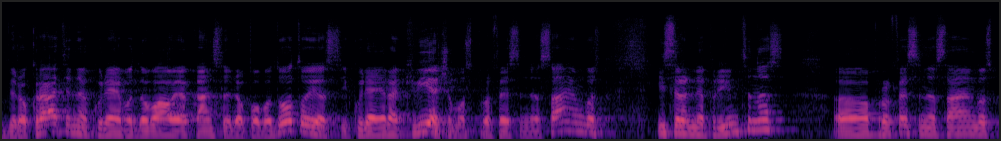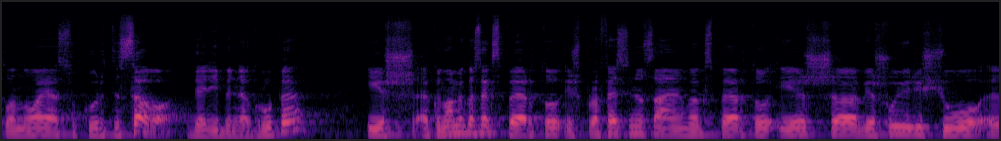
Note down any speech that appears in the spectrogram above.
biurokratinę, kuriai vadovauja kanclerio pavaduotojas, į kurią yra kviečiamos profesinės sąjungos, jis yra nepriimtinas. Profesinės sąjungos planuoja sukurti savo dėrybinę grupę iš ekonomikos ekspertų, iš profesinių sąjungų ekspertų, iš viešųjų ryšių e,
